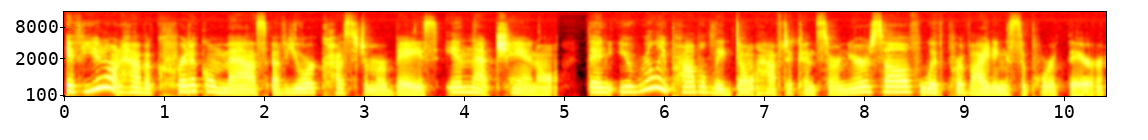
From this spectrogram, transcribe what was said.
If you don't have a critical mass of your customer base in that channel, then you really probably don't have to concern yourself with providing support there.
